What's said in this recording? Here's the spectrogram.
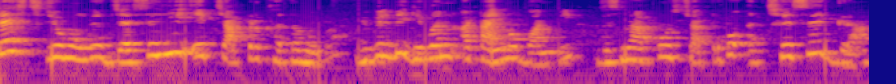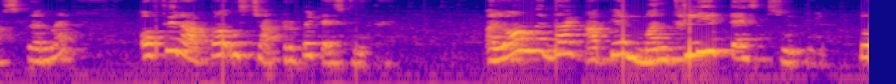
टेस्ट जो होंगे, जैसे ही एक चैप्टर खत्म होगा you will be given a time of one week जिसमें आपको उस चैप्टर को अच्छे से ग्राफ्स करना है और फिर आपका उस चैप्टर पे टेस्ट होता है। अलॉन्ग विद दैट आपके मंथली टेस्ट होते हैं। तो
